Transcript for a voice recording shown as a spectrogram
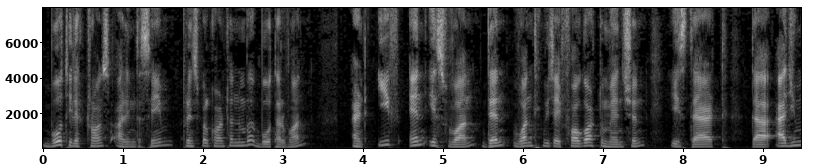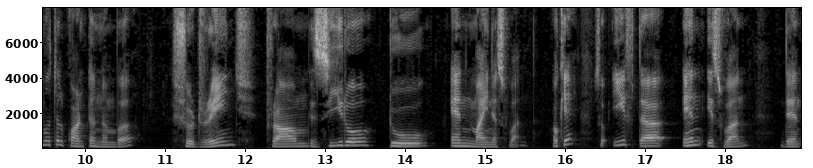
both electrons are in the same principal quantum number both are 1 and if n is 1 then one thing which I forgot to mention is that the azimuthal quantum number should range from 0 to n minus 1 okay? So if the n is 1 then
